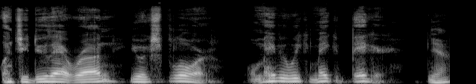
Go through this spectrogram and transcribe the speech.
Once you do that run, you explore. Well, maybe we can make it bigger. Yeah.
